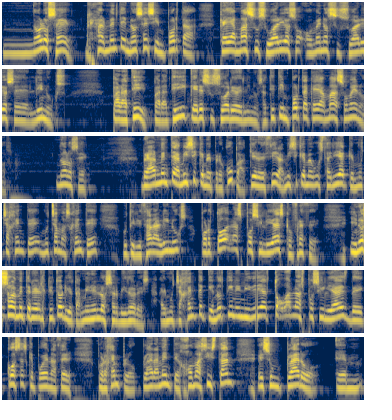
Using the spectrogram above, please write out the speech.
No lo sé. Realmente no sé si importa que haya más usuarios o menos usuarios en Linux. Para ti, para ti que eres usuario de Linux, ¿a ti te importa que haya más o menos? No lo sé. Realmente a mí sí que me preocupa, quiero decir, a mí sí que me gustaría que mucha gente, mucha más gente, utilizara Linux por todas las posibilidades que ofrece. Y no solamente en el escritorio, también en los servidores. Hay mucha gente que no tiene ni idea de todas las posibilidades de cosas que pueden hacer. Por ejemplo, claramente Home Assistant es un claro em,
